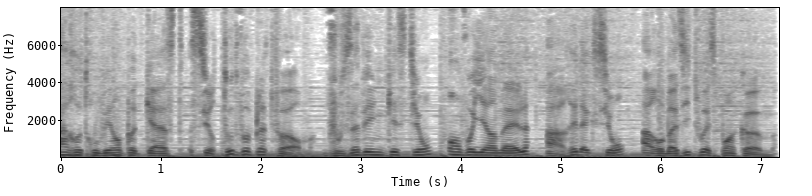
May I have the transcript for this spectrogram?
À retrouver en podcast sur toutes vos plateformes. Vous avez une question? Envoyez un mail à rédaction@itwest.com.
